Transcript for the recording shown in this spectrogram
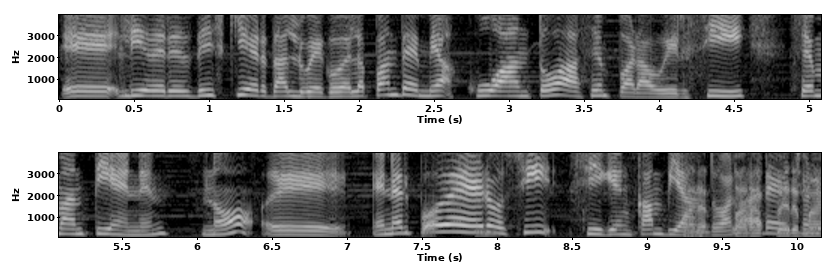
eh, líderes de izquierda luego de la pandemia, cuánto hacen para ver si se mantienen ¿no? Eh, en el poder o si siguen cambiando para, a la para derecha, la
